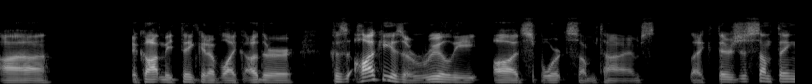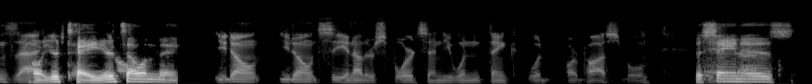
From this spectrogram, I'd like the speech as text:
uh, it got me thinking of like other because hockey is a really odd sport sometimes. Like, there's just some things that Oh, you're Tay. You're telling me. you don't you don't see in other sports and you wouldn't think would are possible. The saying uh, is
